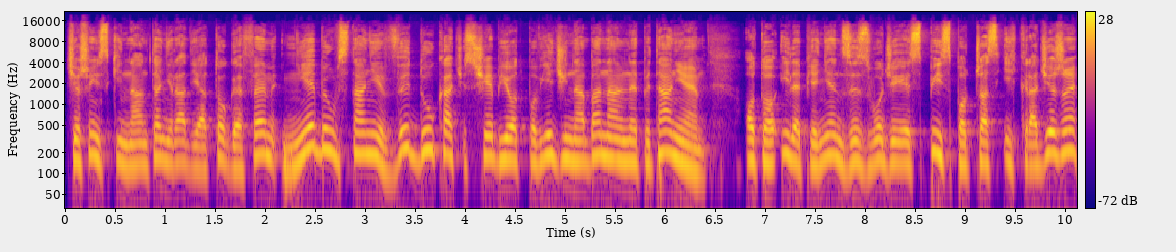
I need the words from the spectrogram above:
Cieszyński na antenie radia TOG FM nie był w stanie wydukać z siebie odpowiedzi na banalne pytanie. Oto ile pieniędzy złodzieje z PiS podczas ich kradzieży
